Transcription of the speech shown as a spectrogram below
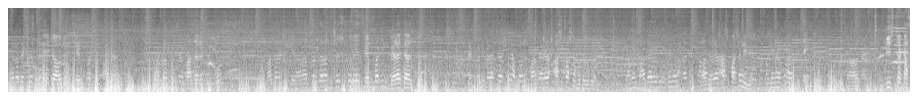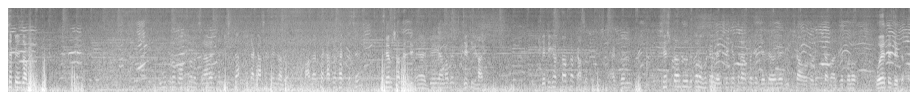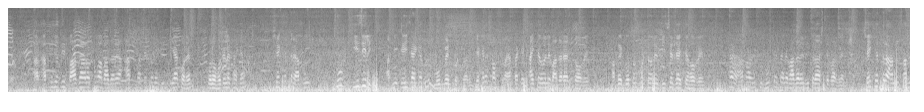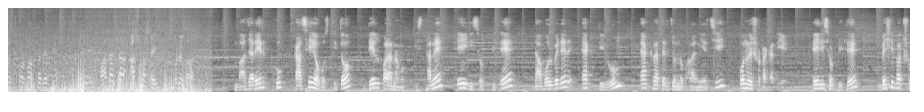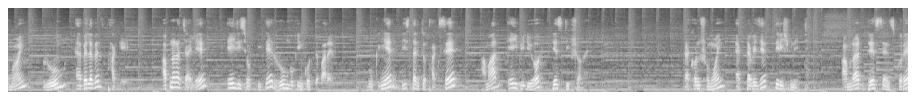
এখানে দেখা যাচ্ছে, এটা হলো খেলপাটি বাজার। আমরা প্রথমে বাজারে ঢুকবো। বাজারে ঢুকে, আর আপনারা যারা বিশেষ করে সেন্ট মার্টিন বেড়াতে আসবেন, সেন্ট মার্টিন বেড়াতে আসলে আপনাদের বাজারের আশপাশে হোটেলগুলো নিন বাজারের এখানে বাজারের আশপাশে নিলে এখানে আপনার বীজটা কাছে পেয়ে যাবেন। সমুদ্র দর্শন স্নানের যে বীজটা, এটা কাছে পেয়ে যাবেন। বাজারটা কাছে থাকতেছে। সেম সাথে যে- আমাদের জেটি ঘাট, জেটি ঘাটটা আপনার কাছে একদম শেষ প্রান্তে যদি কোনো হোটেল নেন, সেক্ষেত্রে আপনাকে যেতে হলে রিক্সা অটো রিক্সা বা যে কোনো ওয়েতে যেতে হবে। আর আপনি যদি বাজার অথবা বাজারের আশপাশে কোনো ইয়া করেন, কোনো হোটেলে থাকেন সেক্ষেত্রে আপনি খুব ইজিলি আপনি এই জায়গাগুলো মুভমেন্ট করতে পারবেন। যেখানে সবসময় আপনাকে খাইতে হলে বাজারে আসতে হবে, আপনাকে গোসল করতে হলে বিচে যাইতে হবে। হ্যাঁ আপনারা একটু ঘুরতে চাইলে বাজারের ভিতরে আসতে পারবেন। সেই ক্ষেত্রে আমি সাজেস্ট করব আপনাদেরকে এই বাজারটার আশপাশেই হোটেল ভাড়া। বাজারের খুব কাছেই অবস্থিত ডেলপাড়া নামক স্থানে এই রিসোর্টটিতে ডাবল বেডের একটি রুম এক রাতের জন্য ভাড়া নিয়েছি পনেরোশো টাকা দিয়ে। এই রিসোর্টটিতে বেশিরভাগ সময় রুম অ্যাভেলেবেল থাকে। আপনারা চাইলে এই রিসোর্টটিতে রুম বুকিং করতে পারেন। বুকিংয়ের বিস্তারিত থাকছে আমার এই ভিডিওর ডেসক্রিপশনে। এখন সময় একটা বেজে তিরিশ মিনিট। আমরা ড্রেস চেঞ্জ করে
